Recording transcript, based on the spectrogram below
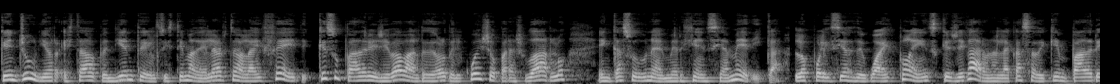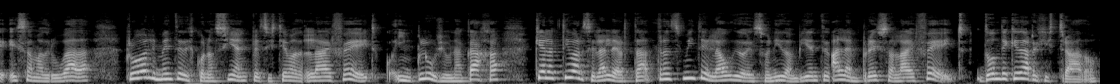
Ken Jr. estaba pendiente del sistema de alerta Life Aid que su padre llevaba alrededor del cuello para ayudarlo en caso de una emergencia médica. Los policías de White Plains que llegaron a la casa de Ken padre esa madrugada probablemente desconocían que el sistema Life Aid incluye una que al activarse la alerta transmite el audio del sonido ambiente a la empresa Life Aid, donde queda registrado.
